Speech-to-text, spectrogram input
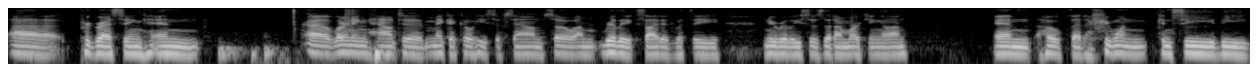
uh, progressing and uh, learning how to make a cohesive sound. So I'm really excited with the new releases that I'm working on and hope that everyone can see the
